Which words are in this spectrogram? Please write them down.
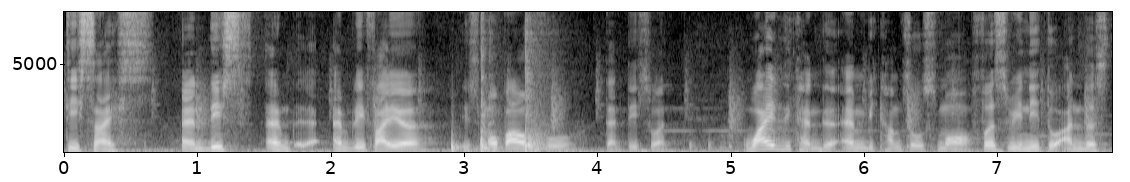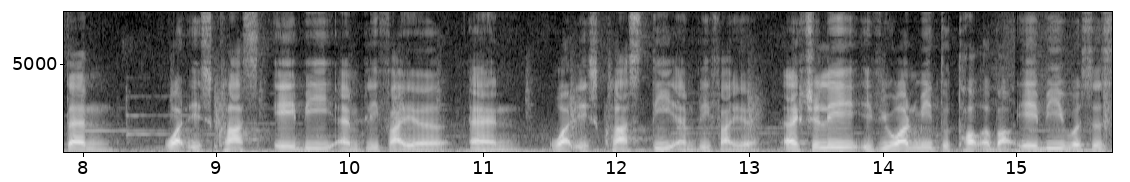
this size. And this am amplifier is more powerful than this one. Why can the M become so small? First, we need to understand what is class AB amplifier and what is class D amplifier. Actually, if you want me to talk about AB versus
